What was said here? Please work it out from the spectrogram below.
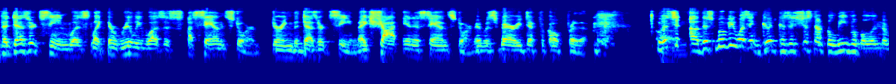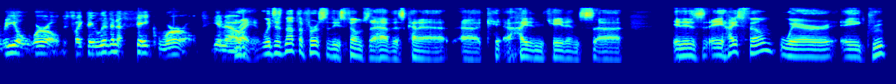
the desert scene was like there really was a sandstorm during the desert scene. They shot in a sandstorm. It was very difficult for them. Listen, uh, this movie wasn't good because it's just not believable in the real world. It's like they live in a fake world, you know? Right, which is not the first of these films to have this kind of uh, heightened cadence. Uh, it is a heist film where a group,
